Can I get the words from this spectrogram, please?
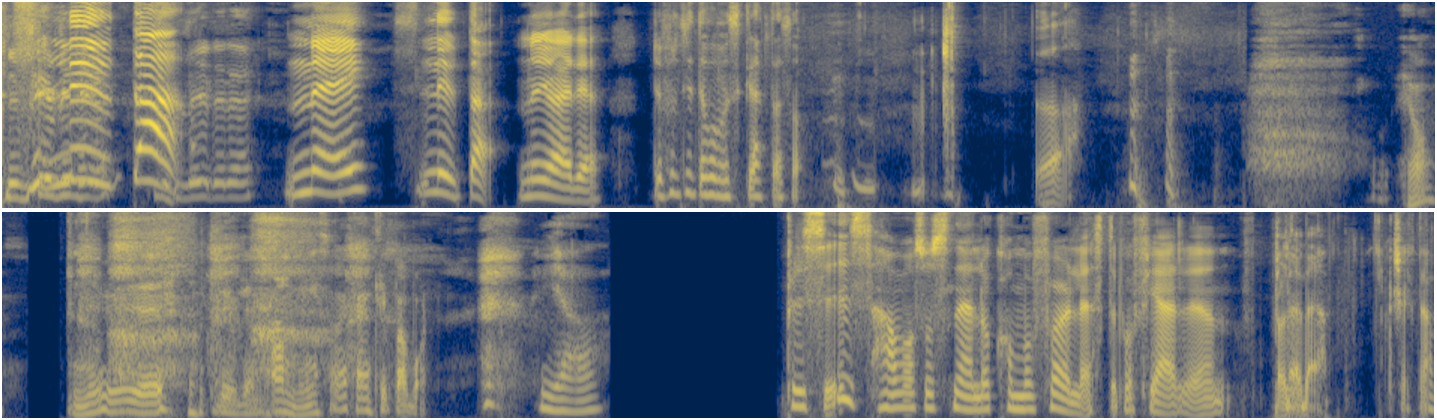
Blev det det. Sluta! Det. Nej, sluta. Nu gör jag det. Du får titta på mig och skratta så. Ja. Ja, nu eh, blev det en andning som jag kan klippa bort. Ja. Precis, han var så snäll och kom och föreläste på fjärren... Blablabla. Ursäkta.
